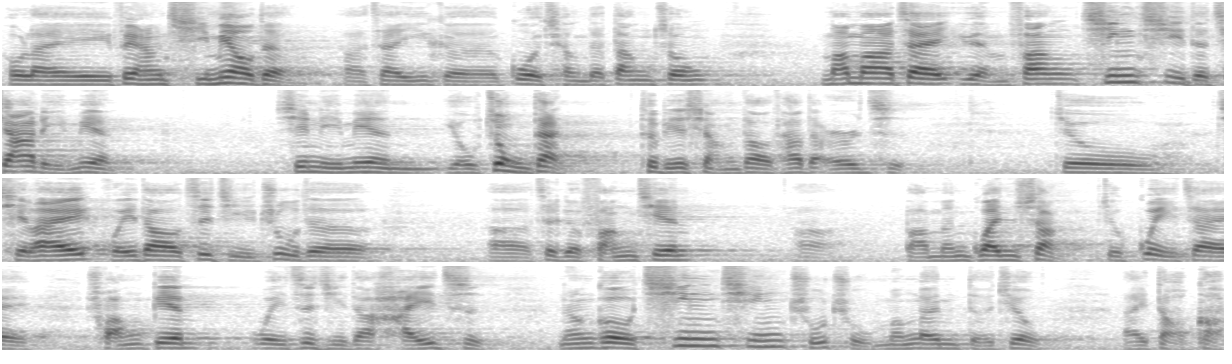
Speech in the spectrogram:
后来非常奇妙的啊，在一个过程的当中，妈妈在远方亲戚的家里面，心里面有重担，特别想到他的儿子，就起来回到自己住的啊这个房间，啊，把门关上，就跪在。床边为自己的孩子能够清清楚楚蒙恩得救来祷告。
